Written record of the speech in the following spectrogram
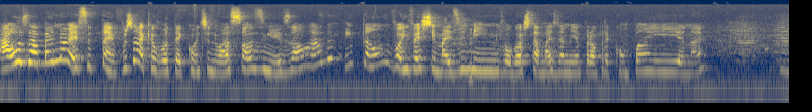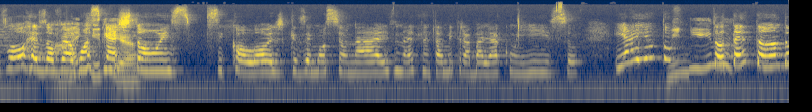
a usar melhor esse tempo, já que eu vou ter que continuar sozinha, isolada. Então, vou investir mais em mim, vou gostar mais da minha própria companhia, né? Vou resolver Ai, algumas queria. questões psicológicas, emocionais, né? Tentar me trabalhar com isso. E aí eu tô, tô tentando.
